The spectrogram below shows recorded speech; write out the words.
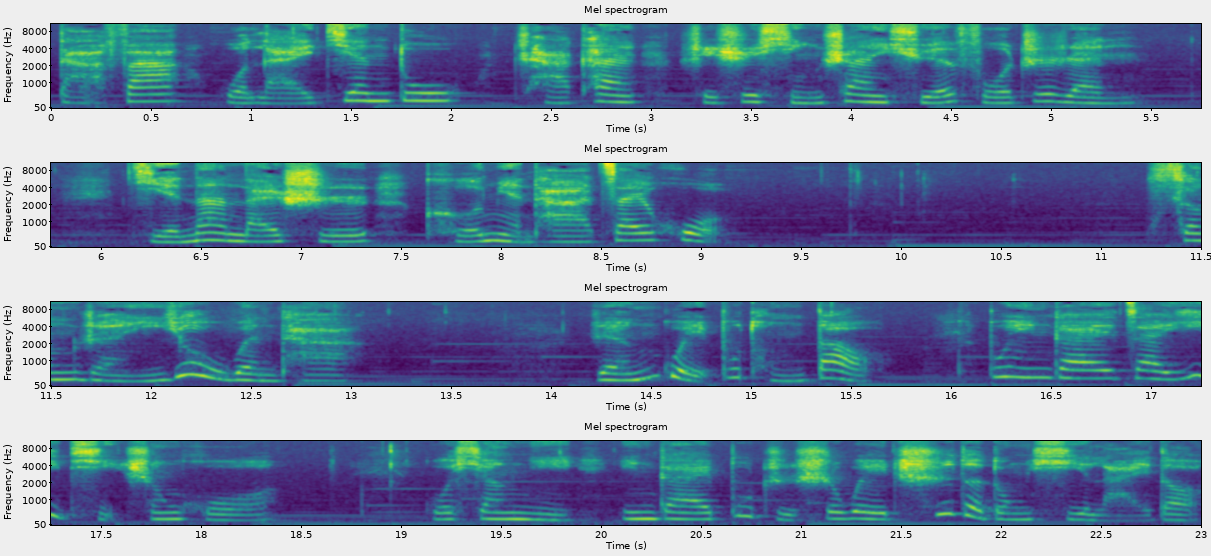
打发我来监督查看谁是行善学佛之人，劫难来时可免他灾祸。僧人又问他：“人鬼不同道，不应该在一起生活。我想你应该不只是为吃的东西来的。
